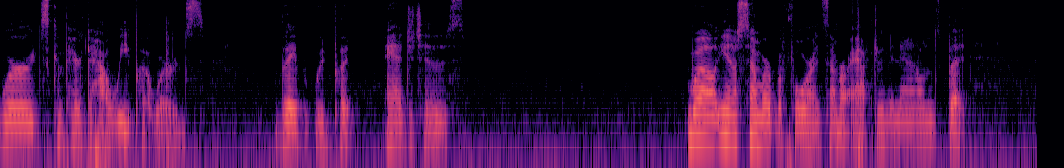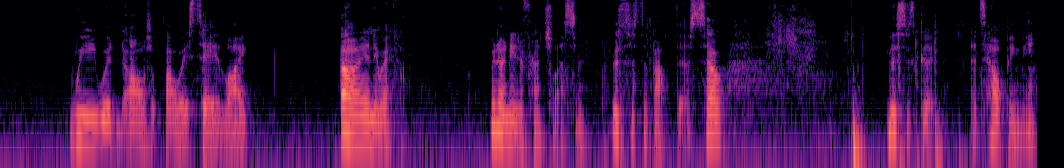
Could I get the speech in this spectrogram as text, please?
words compared to how we put words. They would put adjectives, well, you know, some are before and some are after the nouns, but we would always say like, oh, anyway, we don't need a French lesson. This is about this. So this is good. It's helping me.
